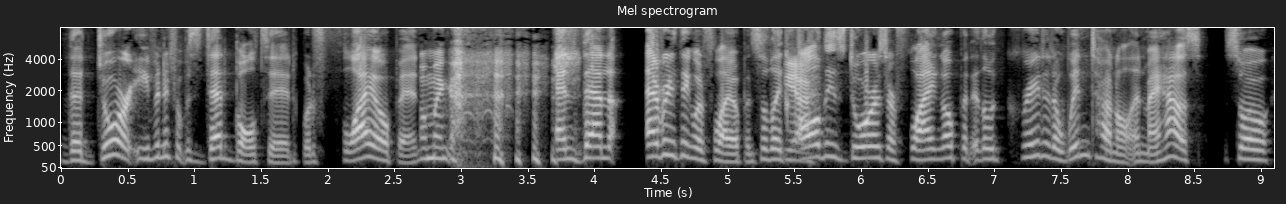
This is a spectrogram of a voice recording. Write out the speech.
the door, even if it was dead bolted, would fly open Oh my god. and then everything would fly open. So like Yeah. all these doors are flying open. It created a wind tunnel in my house. So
